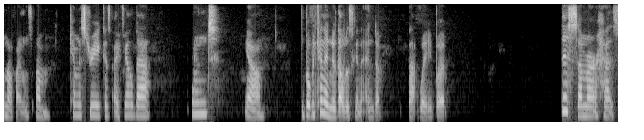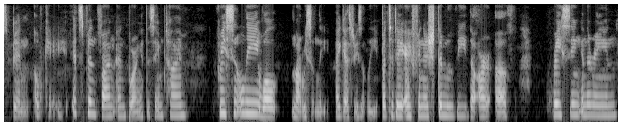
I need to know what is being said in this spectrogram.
not finals. Um, chemistry because I failed that, and yeah, but we kind of knew that was gonna end up that way. But this summer has been okay. It's been fun and boring at the same time. Recently, well, not recently, I guess recently, but today I finished the movie The Art of Racing in the Rain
